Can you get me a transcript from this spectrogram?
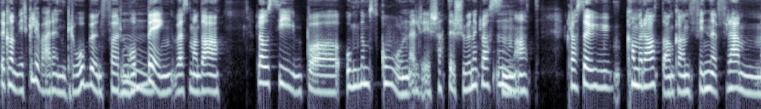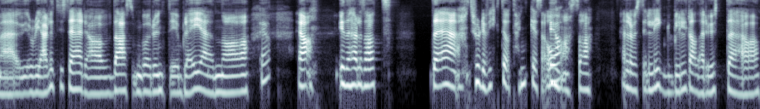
Det kan virkelig være en grobunn for Mm. mobbing hvis man da La oss si på ungdomsskolen eller i sjette-sjuende klassen Mm. at klassekameratene kan finne frem realityserier reality-serier av deg som går rundt i bleien og Ja. ja, i det hele tatt. Det er, jeg tror det er viktig å tenke seg om, Ja. altså. Eller hvis det ligger bilder der ute og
